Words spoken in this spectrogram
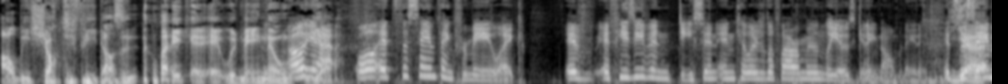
I'll be shocked if he doesn't. like it, it would mean no. Oh yeah. Well, it's the same thing for me. Like if if he's even decent in Killers of the Flower Moon, Leo's getting nominated. It's Yeah, the same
